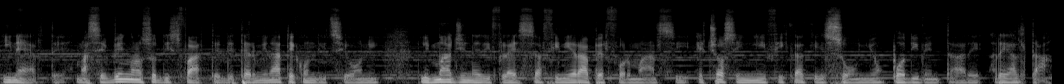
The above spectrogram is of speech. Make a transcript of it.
inerte, ma se vengono soddisfatte determinate condizioni, l'immagine riflessa finirà per formarsi e ciò significa che il sogno può diventare realtà.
